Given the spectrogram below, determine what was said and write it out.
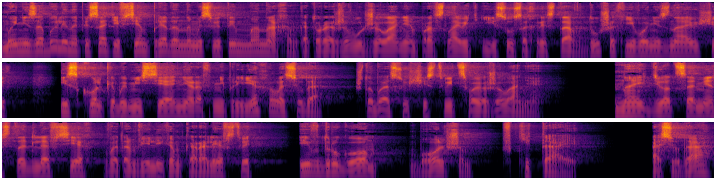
Мы не забыли написать и всем преданным и святым монахам, которые живут желанием прославить Иисуса Христа в душах Его незнающих, и сколько бы миссионеров не приехало сюда, чтобы осуществить свое желание. Найдется место для всех в этом великом королевстве и в другом, большем, в Китае. А сюда,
